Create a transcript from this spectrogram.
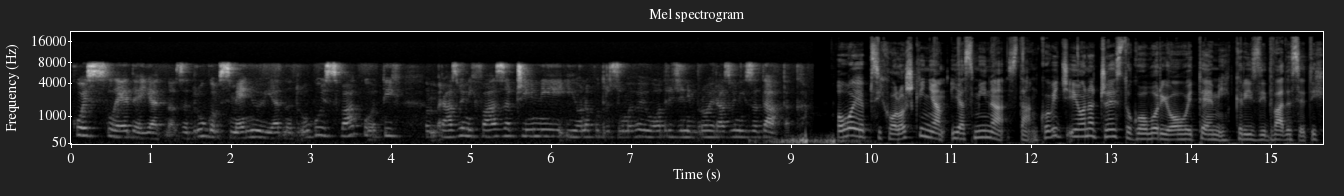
koje slede jedna za drugom, smenjuju jedna drugu i svaku od tih razvojnih faza čini i ona podrazumevaju određeni broj razvojnih zadataka. Ovo je psihološkinja Jasmina Stanković i ona često govori o ovoj temi krizi 20.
